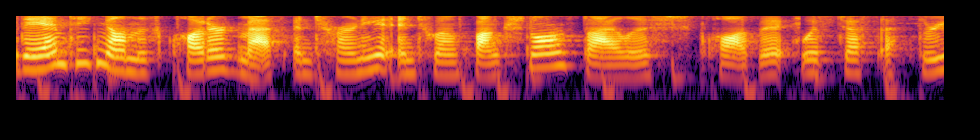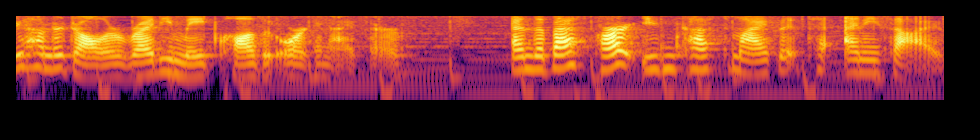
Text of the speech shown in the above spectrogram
Today I'm taking on this cluttered mess and turning it into a functional and stylish closet with just a $300 ready-made closet organizer. And the best part, you can customize it to any size.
